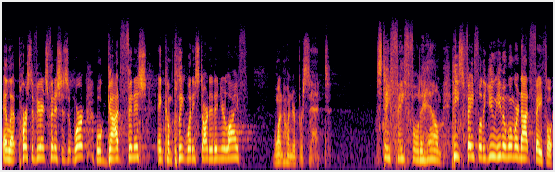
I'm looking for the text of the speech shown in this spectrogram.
and let perseverance finish his work, will God finish and complete what he started in your life? 100%. Stay faithful to Him. He's faithful to you even when we're not faithful.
